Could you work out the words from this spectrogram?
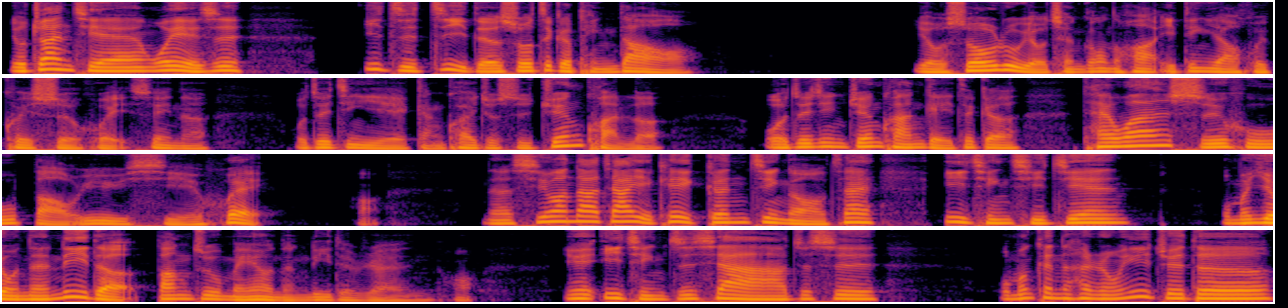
有赚钱，我也是一直记得说这个频道有收入、有成功的话，一定要回馈社会。所以呢，我最近也赶快就是捐款了。我最近捐款给这个台湾石虎保育协会，啊，那希望大家也可以跟进哦，在疫情期间。我们有能力的帮助没有能力的人哦，因为疫情之下，就是我们可能很容易觉得，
